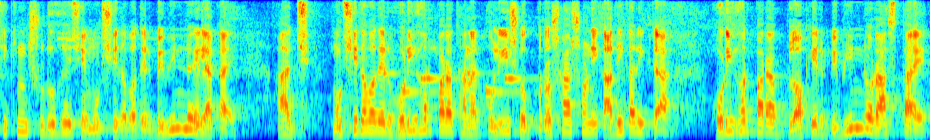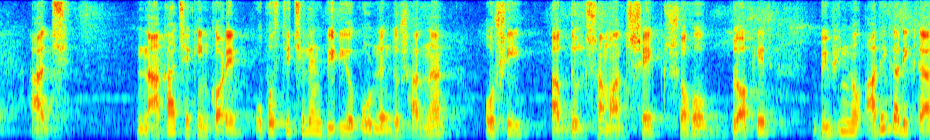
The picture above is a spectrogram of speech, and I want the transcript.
চেকিং শুরু হয়েছে মুর্শিদাবাদের বিভিন্ন এলাকায়। আজ মুর্শিদাবাদের হরিহরপাড়া থানার পুলিশ ও প্রশাসনিক আধিকারিকরা হরিহরপাড়া ব্লকের বিভিন্ন রাস্তায় আজ নাকা চেকিং করেন। উপস্থিত ছিলেন বিডিও পূর্ণেন্দু সান্যাল, ওসি আব্দুল সামাদ শেখ সহ ব্লকের বিভিন্ন আধিকারিকরা।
